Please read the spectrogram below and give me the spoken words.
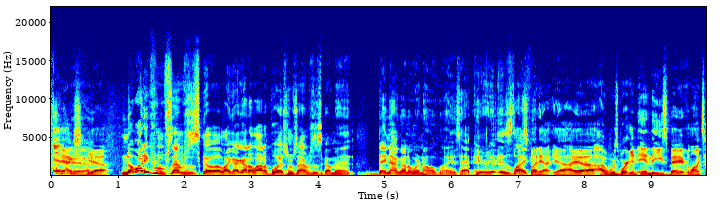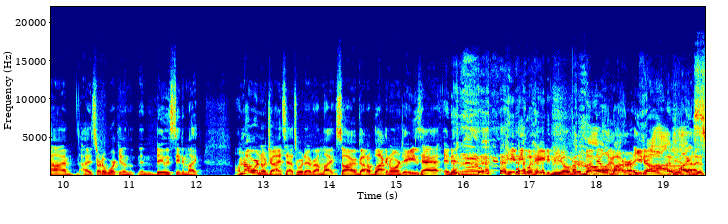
I actually, yeah. Nobody from San Francisco, like I got a lot of boys from San Francisco, man. They not gonna wear no Oakland A's hat. Period. It's like it's funny. I, yeah, I uh, I was working in the East Bay for a long time. I started working in, in Daly Stadium. Like, I'm not wearing no Giants hats or whatever. I'm like, so I got a black and orange A's hat, and it, hey, people hated me over it, but they're oh like, my all right, you know, yeah. like just-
